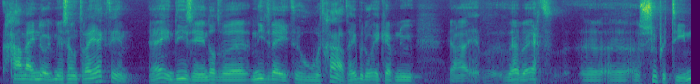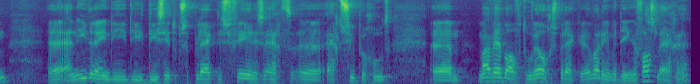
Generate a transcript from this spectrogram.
gaan wij nooit meer zo'n traject in. Hè? In die zin dat we niet weten hoe het gaat. Ik bedoel, ik heb nu, ja, we hebben echt een superteam. hè, en iedereen die, die, die zit op zijn plek. De sfeer is echt, eh echt supergoed. Ehm, maar we hebben af en toe wel gesprekken waarin we dingen vastleggen.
